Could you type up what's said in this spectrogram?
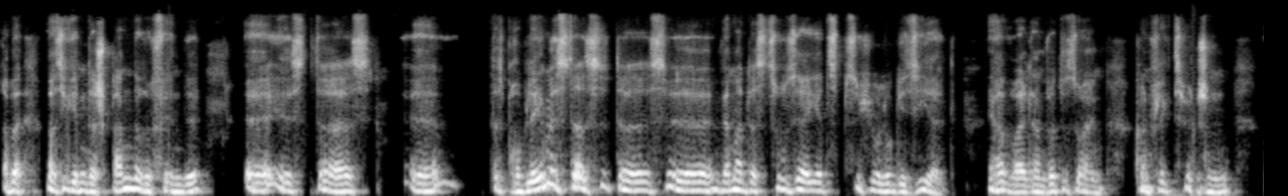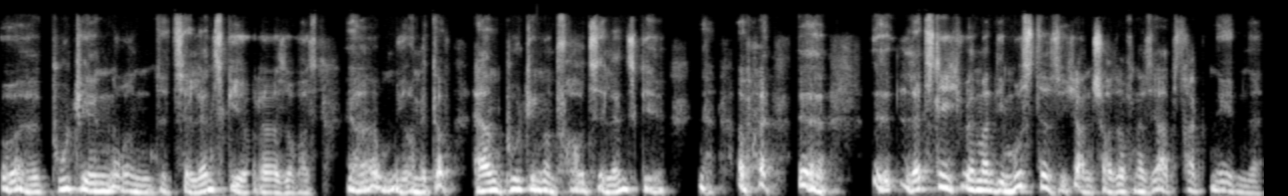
Aber was ich eben das Spannendere finde, ist, dass äh, das Problem ist, dass, dass äh, wenn man das zu sehr jetzt psychologisiert, ja, weil dann wird es so ein Konflikt zwischen äh, Putin und Zelensky oder sowas, ja, Metapher, Herrn Putin und Frau Zelensky. Aber äh, äh, letztlich, wenn man die Muster sich anschaut auf einer sehr abstrakten Ebene,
